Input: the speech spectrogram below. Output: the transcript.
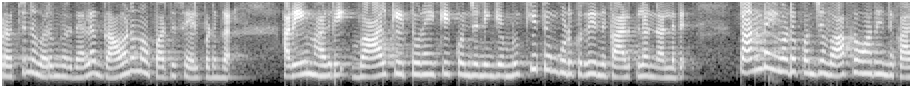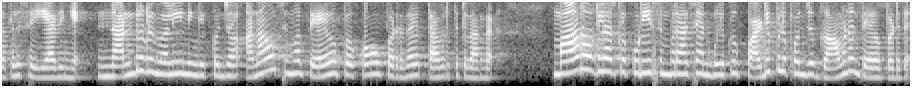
பிரச்சனை வருங்கிறதால கவனமாக பார்த்து செயல்படுங்க. அதே மாதிரி வாழ்க்கை துணைக்கு கொஞ்சம் நீங்கள் முக்கியத்துவம் கொடுக்குறது இந்த காலத்தில் நல்லது. தந்தையோட கொஞ்சம் வாக்குவாதம் இந்த காலத்தில் செய்யாதீங்க. நண்பர்கள் மேலேயும் நீங்கள் கொஞ்சம் அனாவசியமாக தேவை கோவப்படுறத தவிர்த்துட்டு வாங்க மாணவர்களாக இருக்கக்கூடிய சிம்மராசி அன்புகளுக்கு படிப்பில் கொஞ்சம் கவனம் தேவைப்படுது.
